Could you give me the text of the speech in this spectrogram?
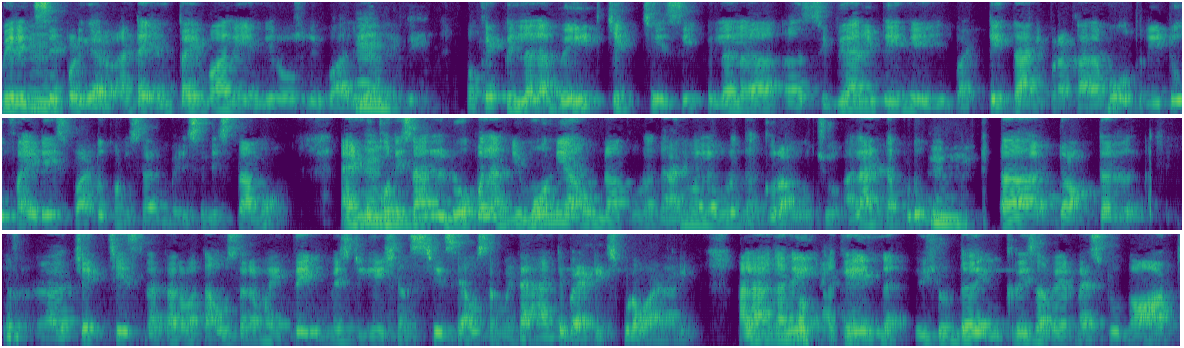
మీరు ఎంతసేపు అడిగారు? అంటే ఎంత ఇవ్వాలి? ఎన్ని రోజులు ఇవ్వాలి. అనేది. ఓకే? పిల్లల వెయిట్ చెక్ చేసి పిల్లల సివియారిటీని బట్టి దాని ప్రకారము త్రీ టు ఫైవ్ డేస్ పాటు కొన్నిసార్లు మెడిసిన్ ఇస్తాము. అండ్ Hmm. కొన్నిసార్లు లోపల నిమోనియా ఉన్నా కూడా దాని వల్ల కూడా దగ్గు రావచ్చు. అలాంటప్పుడు డాక్టర్ చెక్ చేసిన తర్వాత అవసరమైతే ఇన్వెస్టిగేషన్స్ చేసి అవసరమైతే యాంటీబయాటిక్స్ కూడా వాడాలి. అలాగని. Again we should increase awareness to not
